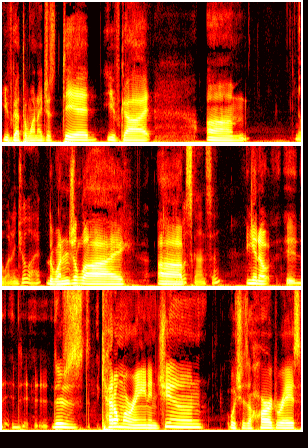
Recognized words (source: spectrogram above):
You've got the one I just did. You've got um The one in July, the one in July. up in Uh, Wisconsin. you know, it, it- there's Kettle Moraine in June, which is a hard race,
